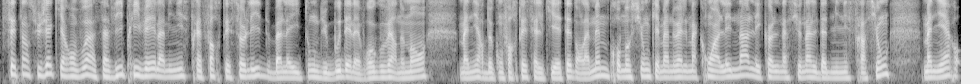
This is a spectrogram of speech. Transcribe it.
C'est un sujet qui renvoie à sa vie privée. La ministre est forte et solide, balaye-t-on du bout des lèvres au gouvernement. Manière de conforter celle qui était dans la même promotion qu'Emmanuel Macron à l'ENA, l'école nationale d'administration. Manière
